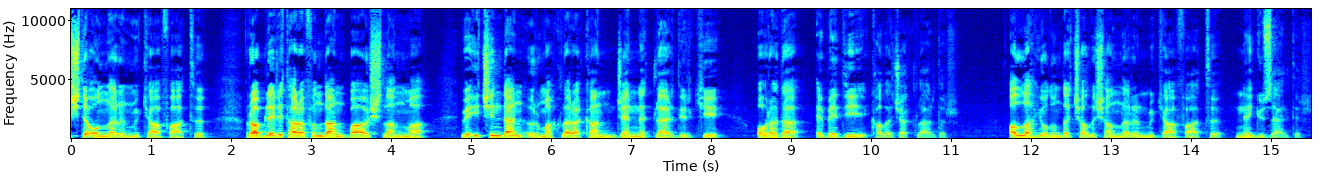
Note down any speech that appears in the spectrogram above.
İşte onların mükafatı, Rableri tarafından bağışlanma ve içinden ırmaklar akan cennetlerdir ki orada ebedi kalacaklardır. Allah yolunda çalışanların mükafatı ne güzeldir.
